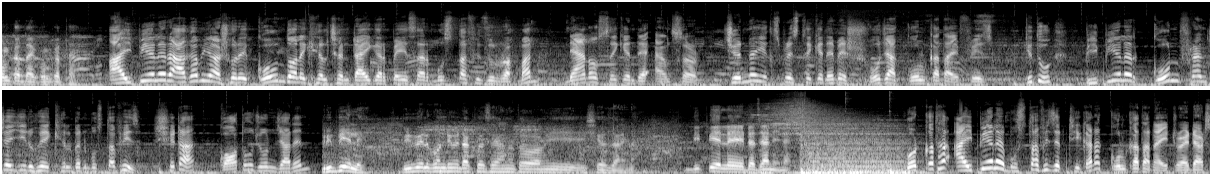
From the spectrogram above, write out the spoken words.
কলকাতায় কলকাতায়। আইপিএল এর আগামী আসরে কোন দলে খেলছেন tiger pacer Mustafizur Rahman? Nano সেকেন্ডে অ্যান্সার। চেন্নাই এক্সপ্রেস থেকে নেমে সোজা কলকাতায় ফেজ। কিন্তু বিপিএল এর কোন ফ্র্যাঞ্চাইজির হয়ে খেলবেন মুস্তাফিজ সেটা কতজন জানেন? বিপিএলে বিপিএল কোন টিমে ডাকতেছে এখনও তো আমি সেও জানি না। বিপিএলে এটা জানি না। মোট কথা আইপিএল এ মুস্তাফিজের ঠিকানা কলকাতা নাইট রাইডার্স।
